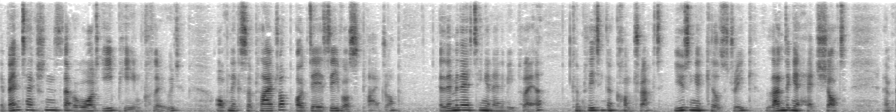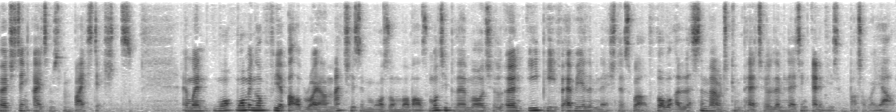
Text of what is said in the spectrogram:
Event actions that reward EP include opening a supply drop or day zero supply drop, eliminating an enemy player, completing a contract, using a kill streak, landing a headshot, and purchasing items from buy stations and when warming up for your Battle Royale matches in Warzone Mobile's multiplayer mode, you'll earn EP for every elimination as well, though a less amount compared to eliminating enemies in Battle Royale.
